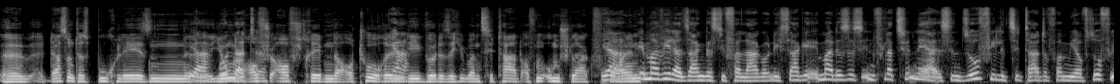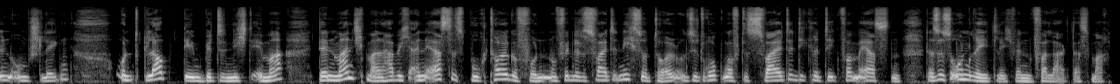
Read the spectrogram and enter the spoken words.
äh, das und das Buch lesen? Ja, äh, junge, auf, aufstrebende Autorin, ja. die würde sich über ein Zitat auf dem Umschlag freuen. Ja, immer wieder sagen das die Verlage. Und ich sage immer, das ist inflationär. Es sind so viele Zitate von mir auf so vielen Umschlägen. Und glaubt dem bitte nicht immer. Denn manchmal habe ich ein erstes Buch toll gefunden und finde das zweite nicht so toll. Und sie drucken auf das zweite die Kritik vom ersten. Das ist unredlich, wenn ein Verlag das macht.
